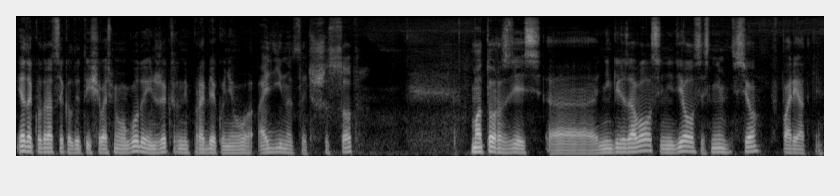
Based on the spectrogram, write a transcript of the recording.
Это квадроцикл 2008 года, инжекторный пробег у него 11600. Мотор здесь э, не гильзовался, не делался, с ним все в порядке.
